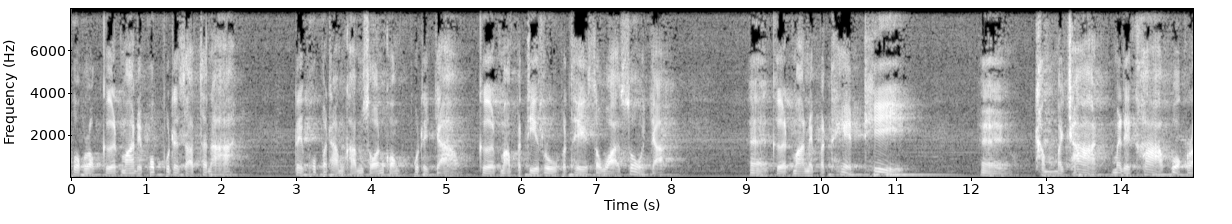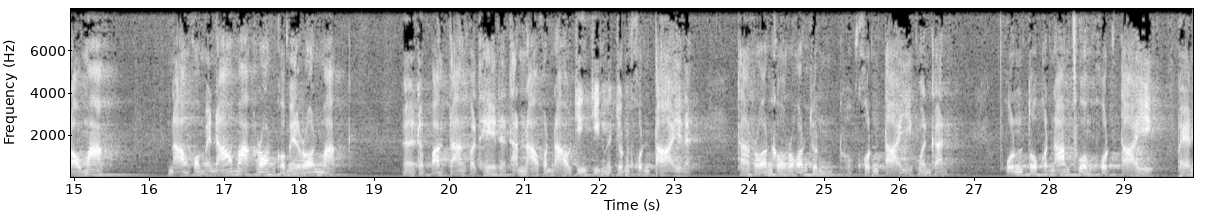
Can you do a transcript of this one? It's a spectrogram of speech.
พวกเราเกิดมาได้พบพุทธศาสนา ได้พบพระธรรมคำสอนของพระพุทธเจ้า เกิดมาปฏิรูประเทศวาโซจะเกิดมาในประเทศที่ธรรมชาติไม่ได้ฆ่าพวกเรามาก หนาวก็ไม่หนาวมากร้อนก็ไม่ร้อนมากถ้าปาต่างประเทศท่านหนาวก็หนาวจริง ๆ แล้วจนคนตายนะถ้าร้อนก็ร้อนจนคนตายอีกเหมือนกัน ฝนตกก็น้ำท่วมคนตายอีกแผ่น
